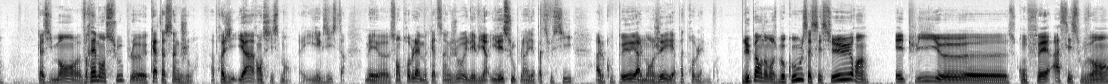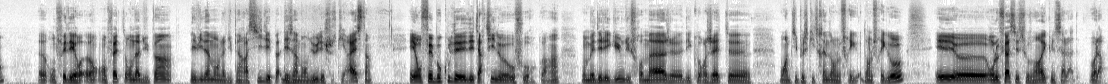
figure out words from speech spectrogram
quasiment vraiment souple, 4 à 5 jours. Après, il y a un rancissement, il existe, hein. mais sans problème, 4-5 jours, il est, bien, il est souple, hein. il n'y a pas de souci à le couper, à le manger, il n'y a pas de problème. Du pain, on en mange beaucoup, ça c'est sûr. Et puis, ce qu'on fait assez souvent, euh, on fait des, en fait, on a du pain, évidemment, on a du pain rassis, des, des invendus, des choses qui restent. Et on fait beaucoup des, tartines au four. Quoi, hein. On met des légumes, du fromage, euh, des courgettes, euh, bon, un petit peu ce qui traîne dans le frigo. Dans le frigo et on le fait assez souvent avec une salade. Voilà.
